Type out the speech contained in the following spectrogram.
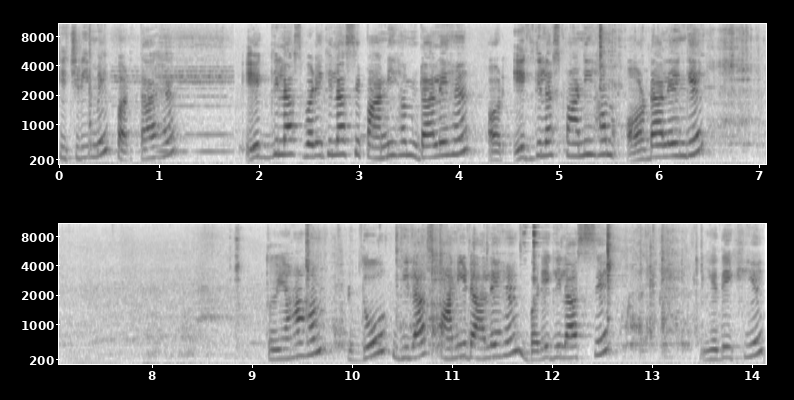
खिचड़ी में पड़ता है। एक गिलास बड़े गिलास से पानी हम डाले हैं और एक गिलास पानी हम और डालेंगे। तो यहाँ हम दो गिलास पानी डाले हैं बड़े गिलास से। ये देखिए,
